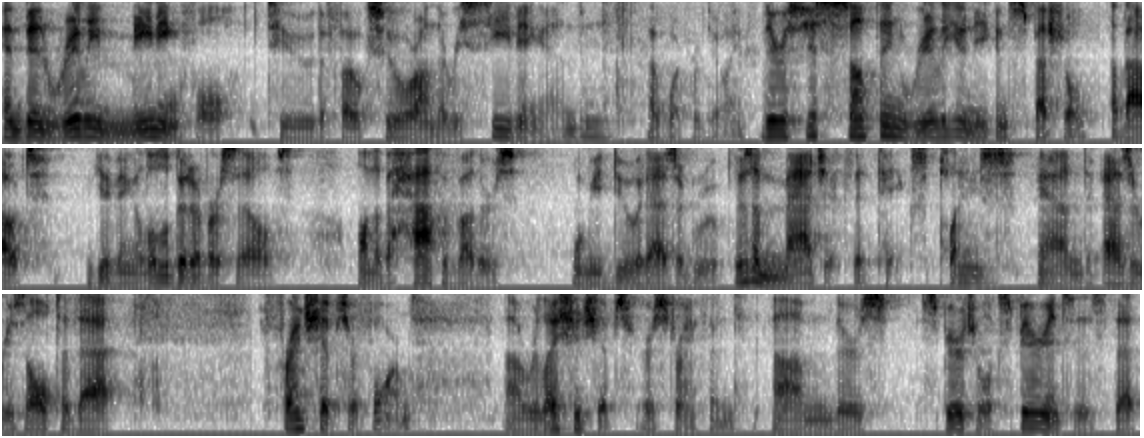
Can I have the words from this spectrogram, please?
and been really meaningful to the folks who are on the receiving end mm. of what we're doing. There is just something really unique and special about giving a little bit of ourselves on the behalf of others when we do it as a group. There's a magic that takes place. Mm. And as a result of that, friendships are formed, uh, relationships are strengthened. Um, there's spiritual experiences that,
